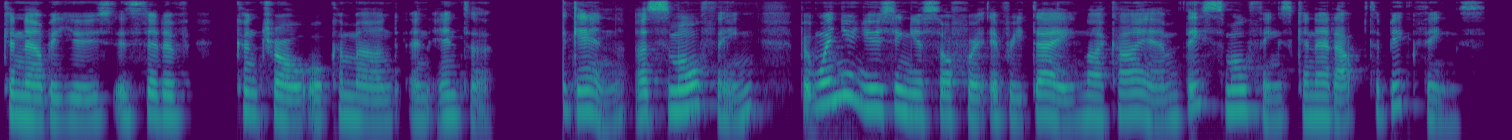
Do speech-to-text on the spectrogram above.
can now be used instead of control or command and enter. Again, a small thing, but when you're using your software every day, like I am, these small things can add up to big things.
